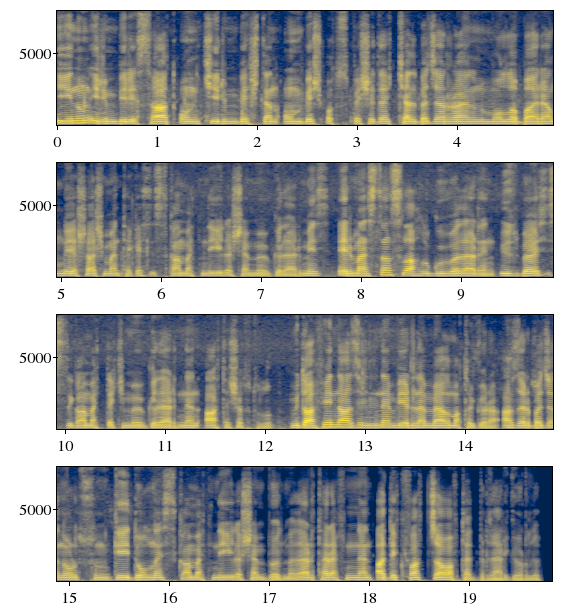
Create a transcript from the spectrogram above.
İyunun 21-i saat 12:25-dən 15:35-ədək Kəlbəcər rayonunun Molla Bayramlı yaşayış məntəqəsi istiqamətində yerləşən mövqelərimiz Ermənistan silahlı qüvvələrinin üzbəüz istiqamətdəki mövqelərindən atəşə tutulub. Müdafiə Nazirliyindən verilən məlumata görə Azərbaycan ordusunun qeyd olunan istiqamətində yerləşən bölmələri tərəfindən adekvat cavab tədbirləri görülüb.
